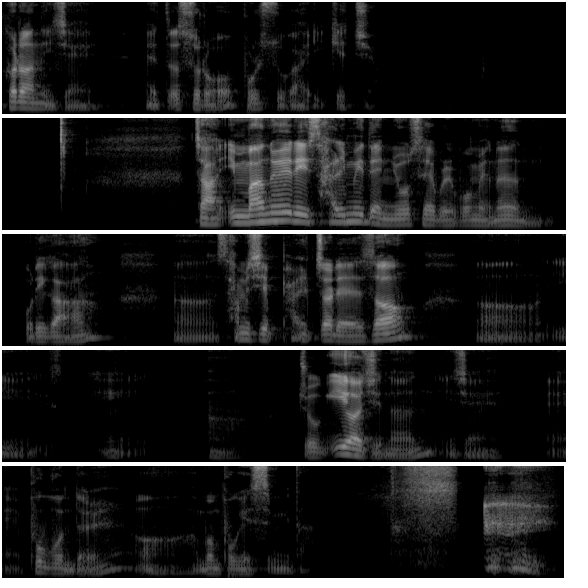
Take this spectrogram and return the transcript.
그런 이제 뜻으로 볼 수가 있겠죠. 자, 임마누엘이 삶이 된 요셉을 보면은 우리가 어, 38절에서 어, 이, 이, 어, 쭉 이어지는 이제 예, 부분들 어, 한번 보겠습니다.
